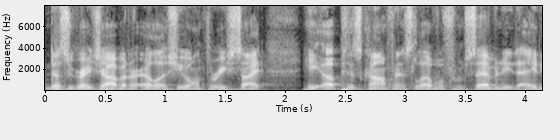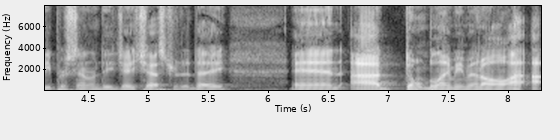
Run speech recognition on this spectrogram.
does a great job at our LSU on three site. He upped his confidence level from seventy to eighty percent on DJ Chester today, and I don't blame him at all. I, I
